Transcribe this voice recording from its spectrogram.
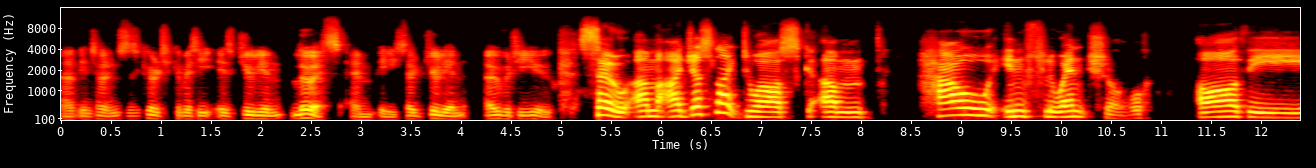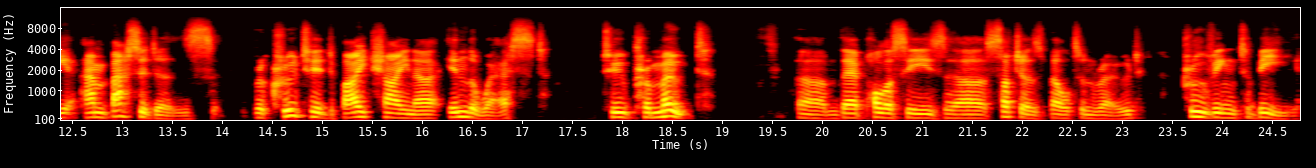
uh, the Intelligence and Security Committee, is Julian Lewis, MP. So, Julian, over to you. So, um, I'd just like to ask um, how influential are the ambassadors recruited by China in the West to promote um, their policies, uh, such as Belt and Road, proving to be.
